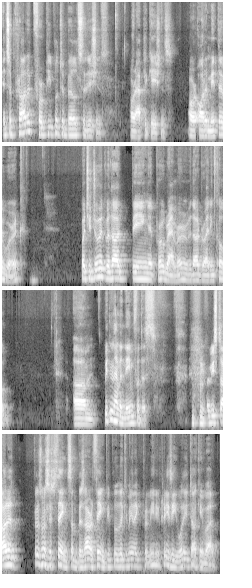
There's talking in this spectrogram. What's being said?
it's a product for people to build solutions or applications or automate their work, but you do it without being a programmer, without writing code. Um, we didn't have a name for this, but we started there's no such thing, some bizarre thing. People look at me like, Praveen, you're crazy. What are you talking about?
